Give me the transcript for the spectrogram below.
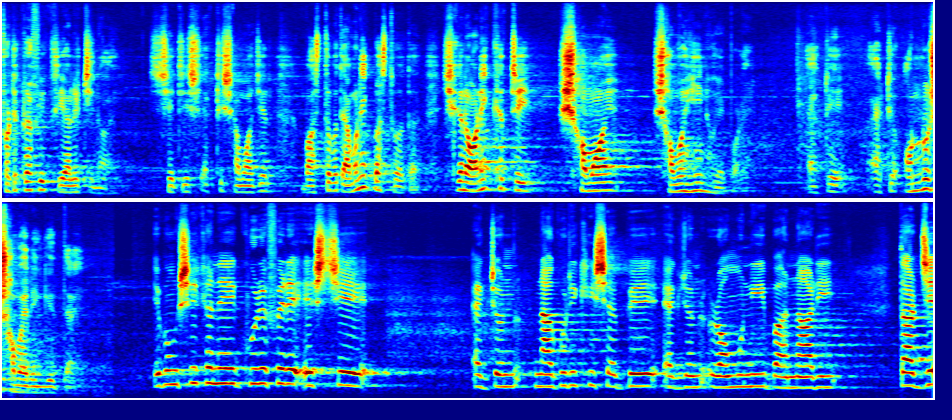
ফটোগ্রাফিক রিয়ালিটি নয়। সেটি একটি সমাজের বাস্তবতা, এমন এক বাস্তবতা, সেখানে অনেক ক্ষেত্রেই সময়, সময়হীন হয়ে পড়ে। একটি একটি অন্য সময়ের ইঙ্গিত দেয়। এবং সেখানে ঘুরে ফিরে এসছে একজন নাগরিক হিসাবে একজন রমণী বা নারী। তার যে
